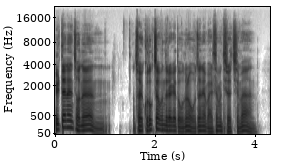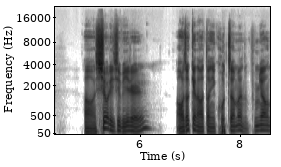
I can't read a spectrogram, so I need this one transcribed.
일단은 저는 저희 구독자분들에게도 오늘 오전에 말씀을 드렸지만 어, 10월 22일 어저께 나왔던 이 고점은 분명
